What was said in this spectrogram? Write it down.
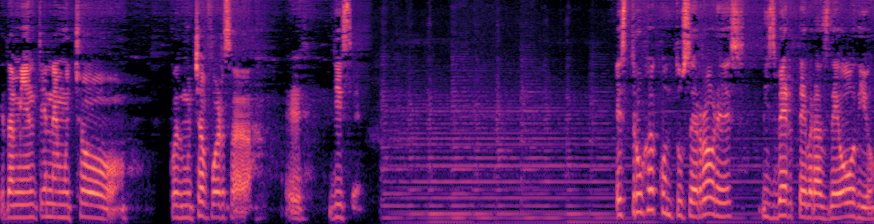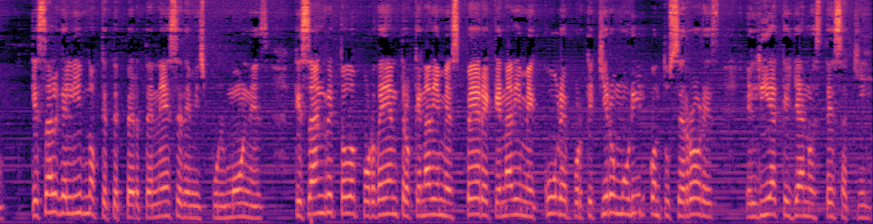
que también tiene mucho, pues mucha fuerza, eh, dice. Estruja con tus errores mis vértebras de odio, que salga el himno que te pertenece de mis pulmones, que sangre todo por dentro, que nadie me espere, que nadie me cure, porque quiero morir con tus errores el día que ya no estés aquí.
